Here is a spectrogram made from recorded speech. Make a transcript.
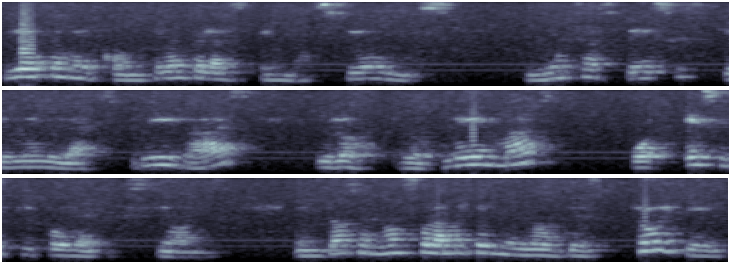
pierden el control de las emociones. muchas veces tienen las brigas y los problemas por ese tipo de adicciones. Entonces no solamente nos destruye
